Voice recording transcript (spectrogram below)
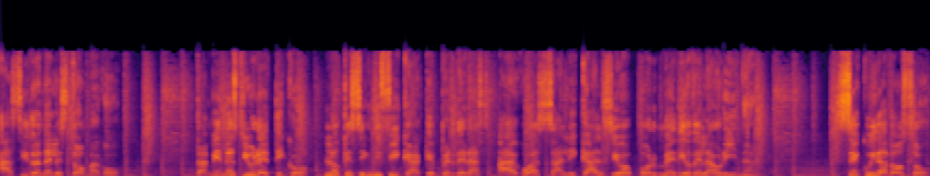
ácido en el estómago. También es diurético, lo que significa que perderás agua, sal y calcio por medio de la orina. Sé cuidadoso.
